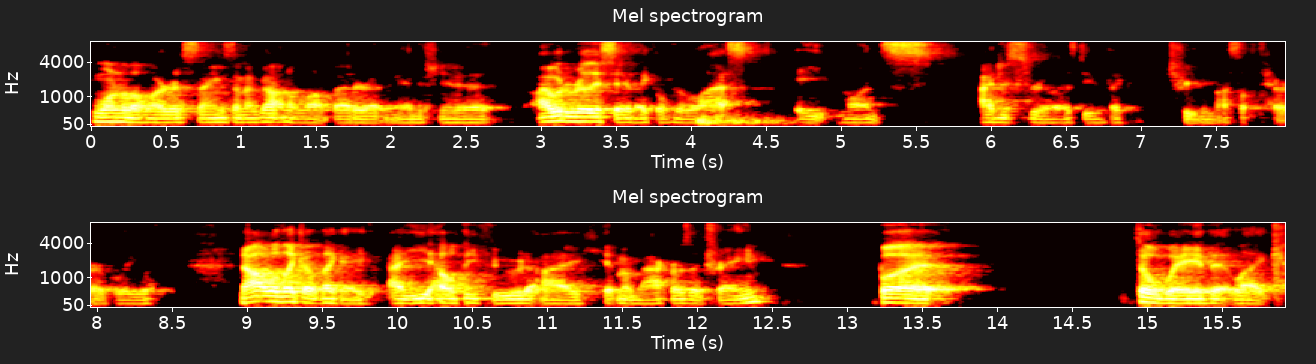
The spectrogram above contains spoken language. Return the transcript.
one of the hardest things, and I've gotten a lot better at managing it. I would really say like over the last eight months, I just realized, dude, like treating myself terribly with not with like a like a I eat healthy food, I hit my macros, I train, but the way that like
